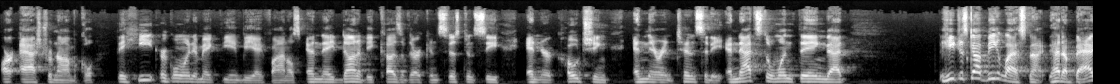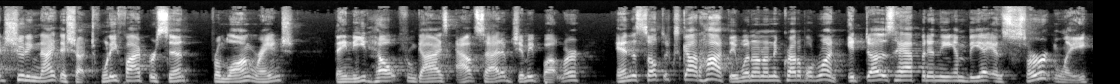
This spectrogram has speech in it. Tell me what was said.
are astronomical. The Heat are going to make the NBA Finals, and they've done it because of their consistency and their coaching and their intensity. And that's the one thing that he just got beat last night. They had a bad shooting night. They shot 25% from long range. They need help from guys outside of Jimmy Butler. And the Celtics got hot. They went on an incredible run. It does happen in the NBA. And certainly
